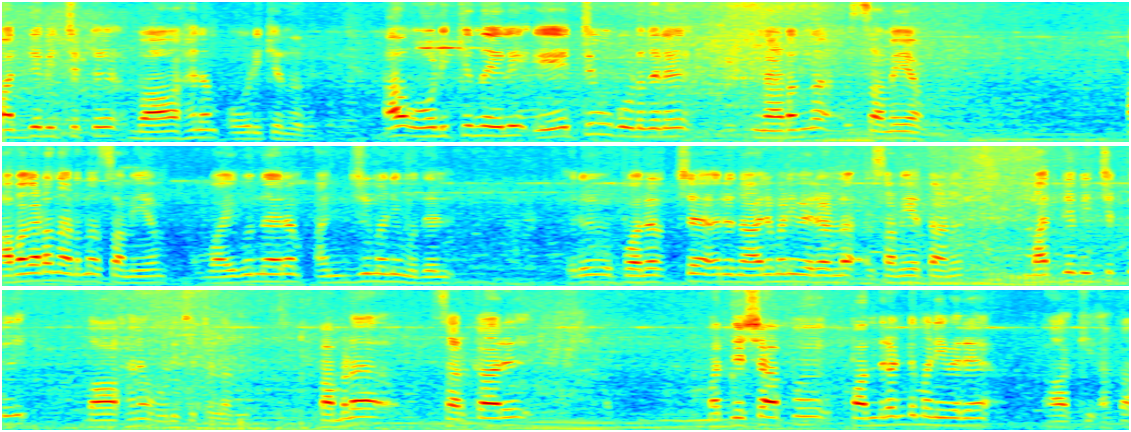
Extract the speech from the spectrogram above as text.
മദ്യപിച്ചിട്ട് വാഹനം ഓടിക്കുന്നത്. ആ ഓടിക്കുന്നതിൽ ഏറ്റവും കൂടുതൽ നടന്ന സമയം അപകടം നടന്ന സമയം വൈകുന്നേരം അഞ്ച് മണി മുതൽ ഒരു പുലർച്ചെ ഒരു നാല് മണി വരെയുള്ള സമയത്താണ് മദ്യപിച്ചിട്ട് വാഹനം ഓടിച്ചിട്ടുള്ളത്. അപ്പം നമ്മളെ സർക്കാർ മദ്യഷാപ്പ് പന്ത്രണ്ട് മണി വരെ ആക്കി അപ്പം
